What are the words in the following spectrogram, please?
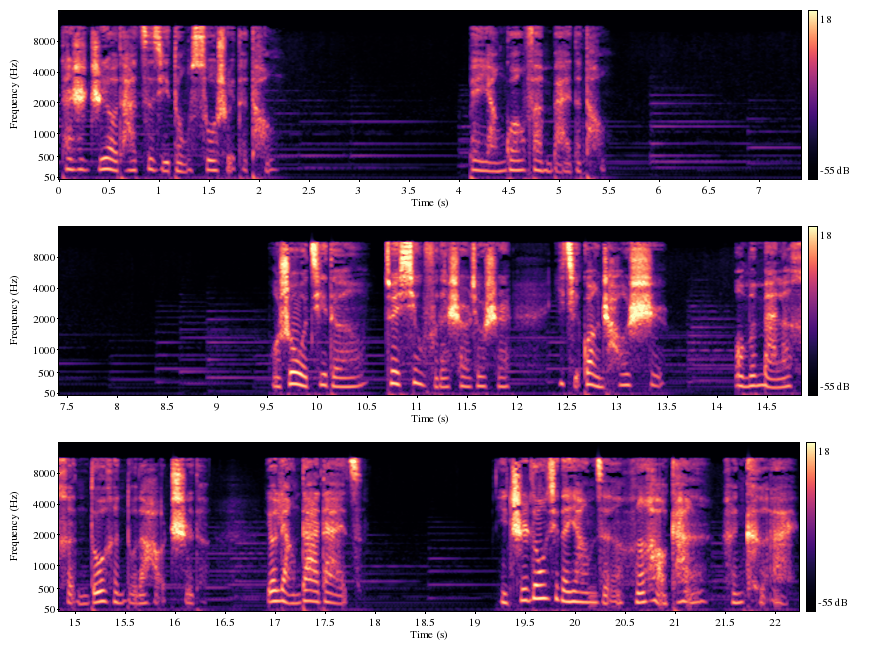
但是只有他自己懂缩水的疼，被阳光泛白的疼。我说，我记得最幸福的事儿就是一起逛超市，我们买了很多很多的好吃的。有两大袋子。你吃东西的样子很好看，很可爱，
